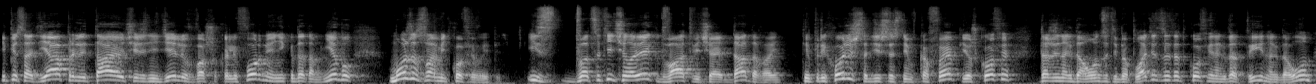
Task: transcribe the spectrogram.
и писать, я прилетаю через неделю в вашу Калифорнию, никогда там не был. Можно с вами кофе выпить? Из 20 человек два отвечают, да, давай. Ты приходишь, садишься с ним в кафе, пьешь кофе, даже иногда он за тебя платит за этот кофе, иногда ты, иногда он,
